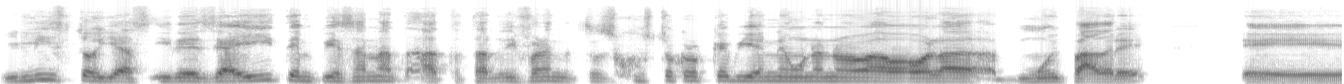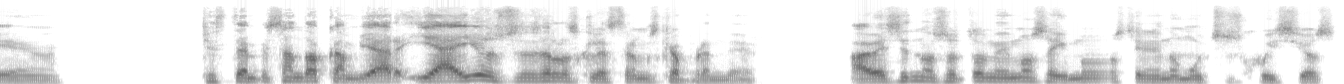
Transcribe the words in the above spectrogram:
y listo, y desde ahí te empiezan a, a tratar diferente. Entonces, justo creo que viene una nueva ola muy padre eh, que está empezando a cambiar y a ellos es a los que les tenemos que aprender. A veces nosotros mismos seguimos teniendo muchos juicios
